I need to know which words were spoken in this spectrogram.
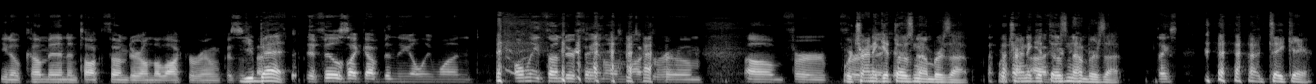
you know, come in and talk Thunder on the locker room because you bet it feels like I've been the only one, only Thunder fan on the locker room. Um, for, for we're trying to get those numbers up. We're trying to get those numbers up. Thanks. Take care.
